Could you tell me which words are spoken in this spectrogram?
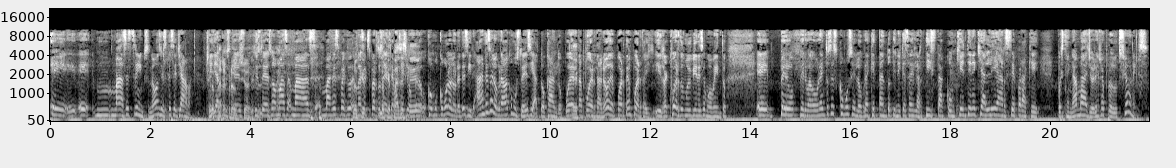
eh, eh, más streams, ¿no? Así es que se llama. Que, ya que ustedes, reproducciones. que ustedes son más, más, más, expertos, Lo más que- expertos lo en el tema pasa que es yo, que- pero ¿cómo, ¿cómo lo logras decir? Antes se lograba, como usted decía, tocando puerta a Eh, puerta, ¿no? De puerta en puerta, y, y recuerdo muy bien ese momento. Eh, pero, pero ahora, entonces, ¿cómo se logra qué tanto tiene que hacer el artista? ¿Con quién tiene que aliarse para que pues tenga mayores reproducciones?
